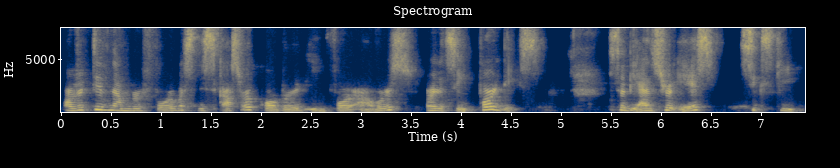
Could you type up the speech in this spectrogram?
objective number four was discussed or covered in four hours, or let's say four days. So the answer is 16.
